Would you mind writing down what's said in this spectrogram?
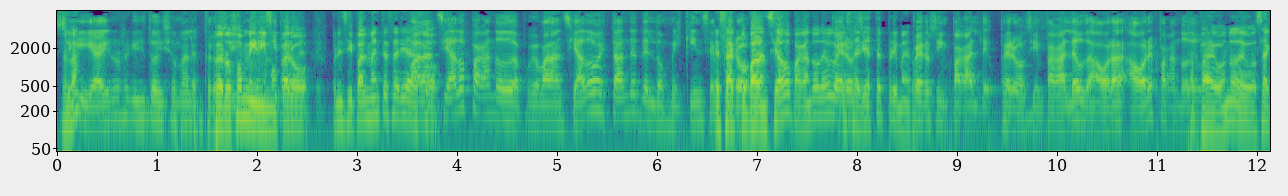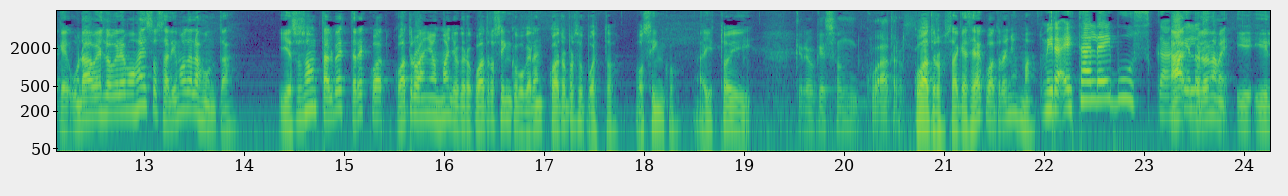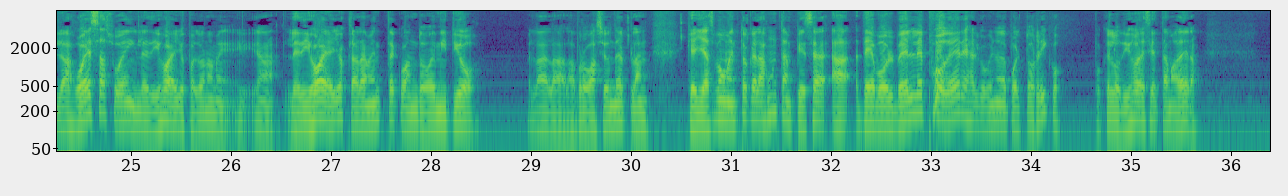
¿Verdad? sí, hay unos requisitos adicionales, pero, Pero, sí, son mínimos, pero principalmente. sería eso. Balanceados pagando deuda, porque balanceados están desde el 2015. Exacto, pero, balanceado pagando deuda, que pero sería sí- este el primero. Pero sin pagar de- pero sin pagar deuda. Ahora, ahora es pagando deuda. Pagando deuda. O sea que una vez logremos eso, salimos de la Junta. Y esos son tal vez tres, cuatro, cuatro años más, yo creo cuatro o cinco, porque eran cuatro presupuestos. O cinco. Ahí estoy. Creo que son cuatro. Cuatro. O sea que sea cuatro años más. Mira, esta ley busca Ah, que los- perdóname. Y, y la jueza Swain le dijo a ellos, perdóname, y, ah, le dijo a ellos claramente cuando emitió. La, la aprobación del plan, que ya es momento que la Junta empiece a devolverle poderes al gobierno de Puerto Rico, porque lo dijo de cierta manera.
